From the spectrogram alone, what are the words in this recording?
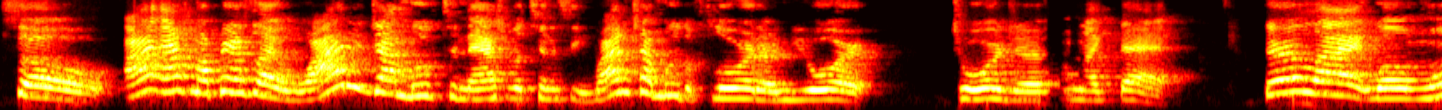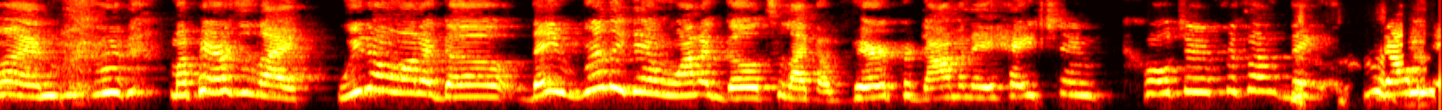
So I asked my parents like, why did y'all move to Nashville, Tennessee? Why didn't y'all move to Florida, New York, Georgia, something like that? They're like, well, one, my parents are like, we don't want to go. They really didn't want to go to like a very predominant Haitian culture for something, predominant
